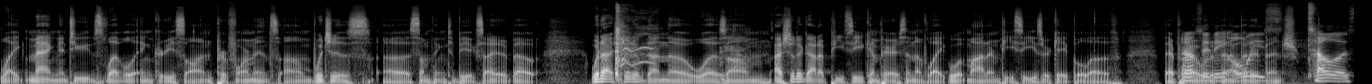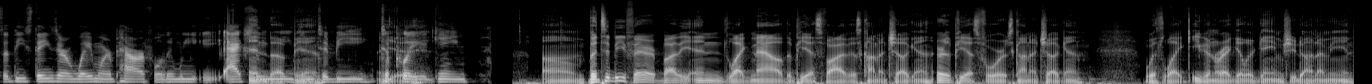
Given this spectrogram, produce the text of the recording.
like magnitudes level increase on performance, um, which is uh, something to be excited about. What I should have done though was um, I should have got a PC comparison of like what modern PCs are capable of. That probably would have been a better always bench. tell us that these things are way more powerful than we actually End need them to be to Yeah. play a game. Um, but to be fair, by the end, like now, the PS5 is kind of chugging, or the PS4 is kind of chugging with like even regular games. You know what I mean?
